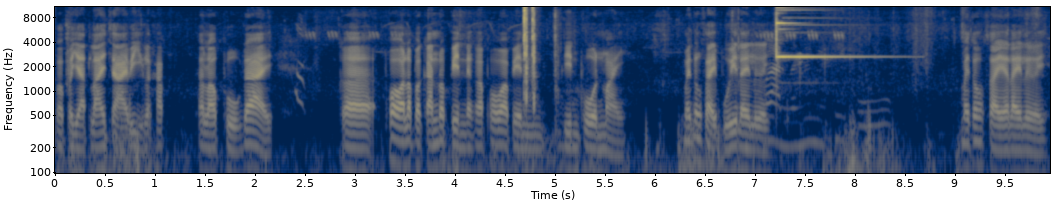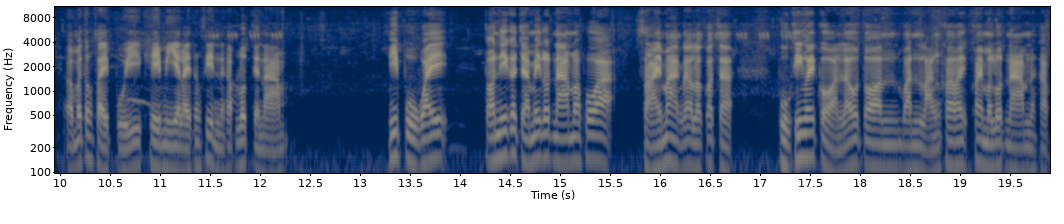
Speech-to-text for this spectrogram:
ก็ประหยัดรายจ่ายไปอีกแล้วครับ ถ้าเราปลูกได้ ก็พ่อรับประกันว่าเป็นนะครับ เพราะว่าเป็นดินโพนใหม่ ไม่ต้องใส่ปุ๋ยอะไรเลย บ้านมันไม่มีที่ปลูกไม่ต้องใส่อะไรเลยเออไม่ต้องใส่ปุ๋ยเคมีอะไรทั้งสิ้นนะครับลดแต่น้ำนี่ปลูกไว้ ตอนนี้ก็จะไม่ลดน้ำแล้วเพราะว่าสายมากแล้วเราก็จะปลูกทิ้งไว้ก่อน แล้วตอนวันหลังค่อยค่อยมาลดน้ำนะครับ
